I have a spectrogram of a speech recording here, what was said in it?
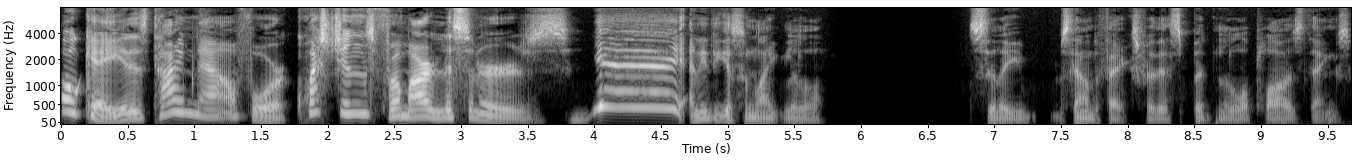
Okay, it is time now for questions from our listeners. Yay! I need to get some like little silly sound effects for this, but little applause things.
